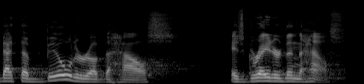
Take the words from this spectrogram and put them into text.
that the builder of the house is greater than the house.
